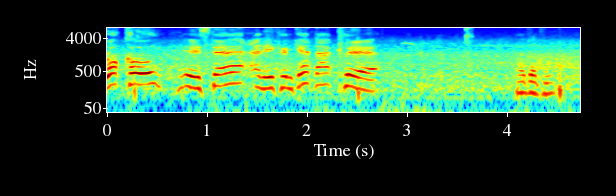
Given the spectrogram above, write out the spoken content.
Rocco is there and he can get that clear. Hadi hadi.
